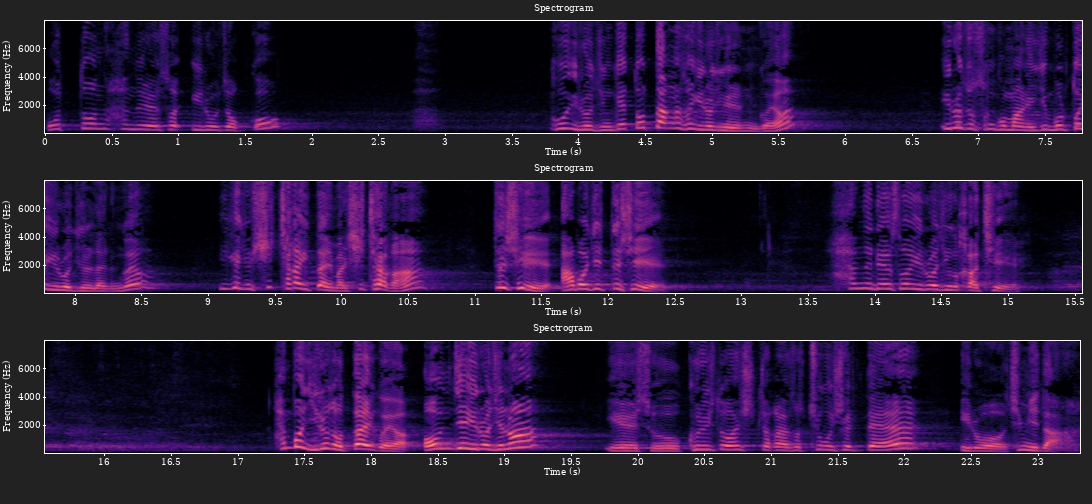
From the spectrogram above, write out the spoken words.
어떤 하늘에서 이루어졌고 그 이루어진 게 또 땅에서 이루어지는 거야? 이루어졌으면 그만이지 뭘 또 이루어지려는 거야? 이게 좀 시차가 있다 이 말이야 시차가 뜻이 아버지 뜻이 하늘에서 이루어진 것 같이 한 번 이루어졌다 이거야. 언제 이루어지나? 예수 그리스도 십자가에서 죽으실 때 이루어집니다.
